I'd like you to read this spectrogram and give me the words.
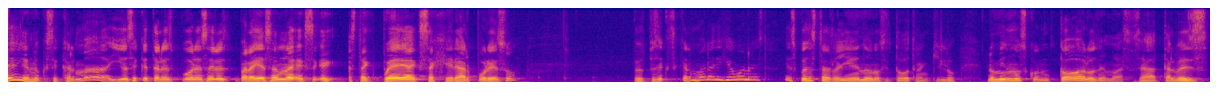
de ella en lo que se calma. Y yo sé que tal vez puede ser, para ella una, ex- eh, hasta puede exagerar por eso. Pero después de que se calmara, dije, bueno, ahí está. Y después está reyéndonos y todo tranquilo. Lo mismo es con todos los demás. O sea, tal vez,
